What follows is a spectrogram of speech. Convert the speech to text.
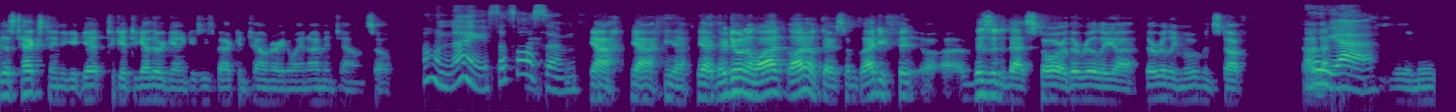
just texting to get, to get together again because he's back in town right away and I'm in town. So Oh, nice. That's awesome. yeah, yeah, yeah, yeah. They're doing a lot lot out there. So I'm glad you fit, uh, visited that store. They're really uh they're really moving stuff. Uh, Oh, yeah. really moving.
